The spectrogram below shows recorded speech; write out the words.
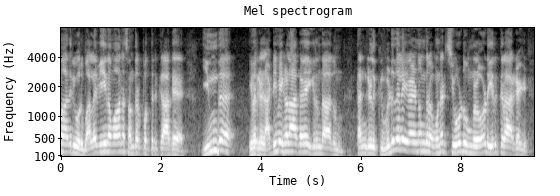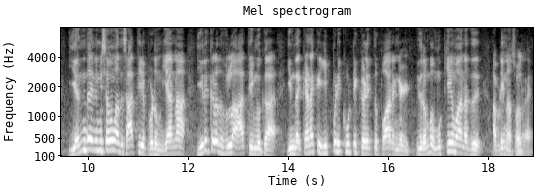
மாதிரி ஒரு பலவீனமான சந்தர்ப்பத்திற்காக இந்த இவர்கள் அடிமைகளாகவே இருந்தாலும் தங்களுக்கு விடுதலை வேணுங்கிற உணர்ச்சியோடு உங்களோடு இருக்கிறார்கள். எந்த நிமிஷமும் அது சாத்தியப்படும். ஏன்னா இருக்கிறது ஃபுல்லா அதிமுக. இந்த கணக்கை இப்படி கூட்டி கழித்து பாருங்கள். இது ரொம்ப முக்கியமானது அப்படின்னு நான் சொல்றேன்.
